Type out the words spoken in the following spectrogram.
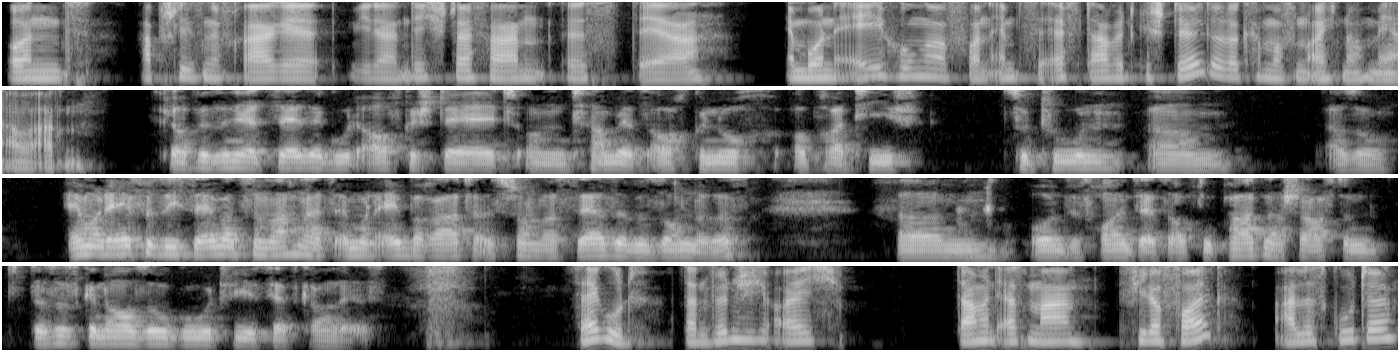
Und abschließende Frage wieder an dich, Stefan. Ist der M&A-Hunger von MCF damit gestillt oder kann man von euch noch mehr erwarten? Ich glaube, wir sind jetzt sehr, sehr gut aufgestellt und haben jetzt auch genug operativ zu tun. Ähm, also M&A für sich selber zu machen als M&A-Berater ist schon was sehr, sehr Besonderes. Ähm, und wir freuen uns jetzt auf die Partnerschaft und das ist genau so gut, wie es jetzt gerade ist. Sehr gut. Dann wünsche ich euch damit erstmal viel Erfolg, alles Gute,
